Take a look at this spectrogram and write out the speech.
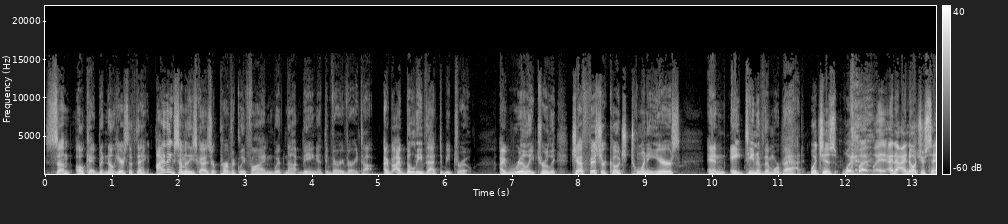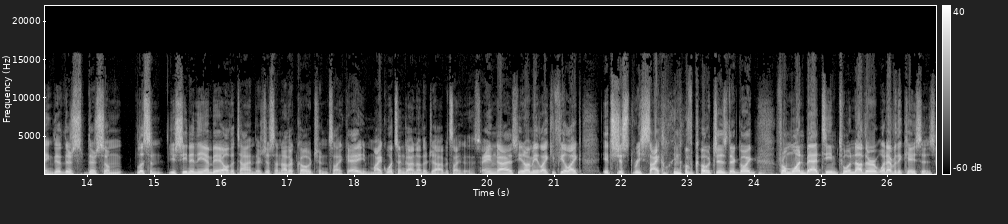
Some okay, but no. Here's the thing. I think some of these guys are perfectly fine with not being at the very, very top. I, I believe that to be true. I really, truly. Jeff Fisher coached 20 years, and 18 of them were bad. Which is what, and I know what you're saying. There, there's there's some listen. You see it in the NBA all the time. There's just another coach, and it's like, hey, Mike Woodson got another job. It's like the same guys. You know what I mean? Like you feel like it's just recycling of coaches. They're going from one bad team to another, whatever the case is.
